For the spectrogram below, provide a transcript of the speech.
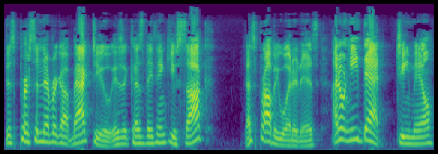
this person never got back to you. Is it because they think you suck? That's probably what it is. I don't need that, Gmail.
